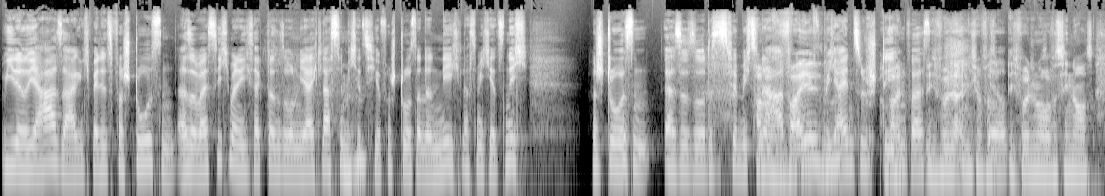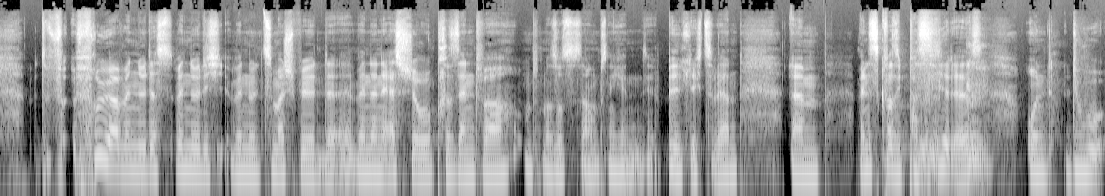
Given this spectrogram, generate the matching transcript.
wieder Ja sagen, ich werde jetzt verstoßen. Also weiß ich, meine, ich sage dann so, ja, ich lasse mich mhm. jetzt hier verstoßen, sondern nee, ich lasse mich jetzt nicht verstoßen. Also so, das ist für mich so eine Art, weil, für mich einzustehen. Was, ich wollte eigentlich auf was, ja. ich wollte noch auf was hinaus. Früher, wenn du das, wenn du dich, wenn du zum Beispiel, wenn deine Essstörung präsent war, um es mal so zu sagen, um es nicht bildlich zu werden, ähm, wenn es quasi passiert ist und du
